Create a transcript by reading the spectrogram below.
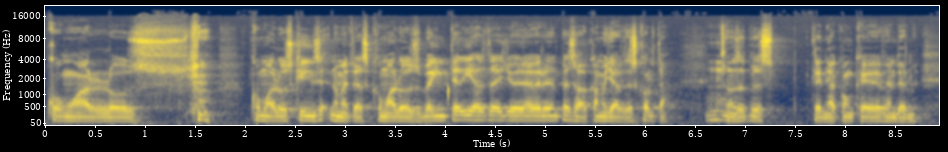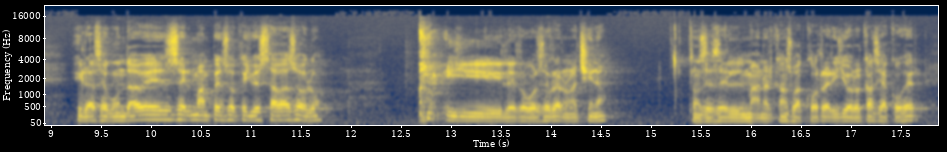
como a los como a los 15, no me como a los 20 días de yo de haber empezado a camellar de escolta. Entonces pues tenía con qué defenderme. Y la segunda vez el man pensó que yo estaba solo y le robó el celular a una china. Entonces el man alcanzó a correr y yo lo alcancé a coger.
